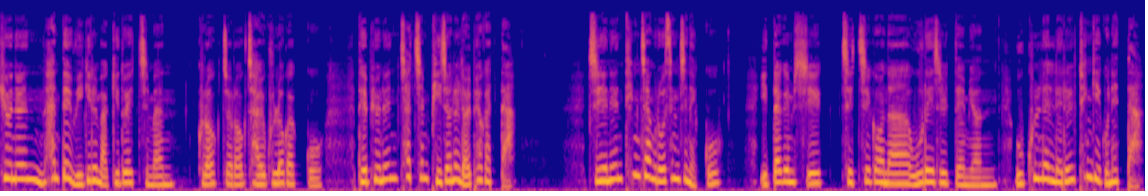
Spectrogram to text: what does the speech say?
휴는 한때 위기를 맞기도 했지만 그럭저럭 잘 굴러갔고 대표는 차츰 비전을 넓혀갔다. 지혜는 팀장으로 승진했고 이따금씩 지치거나 우울해질 때면 우쿨렐레를 튕기곤 했다.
